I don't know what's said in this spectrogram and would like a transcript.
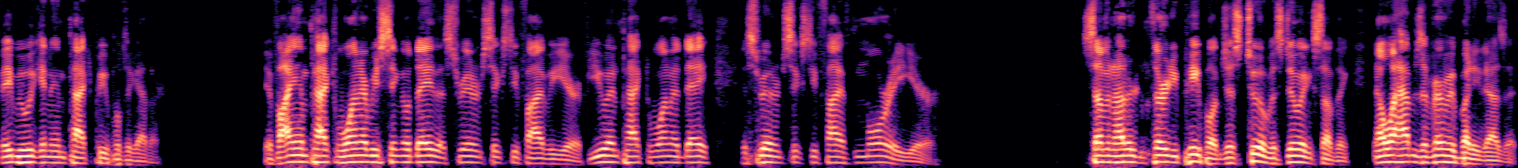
maybe we can impact people together. If I impact one every single day, that's 365 a year. If you impact one a day, it's 365 more a year. 730 people, just two of us doing something. Now, what happens if everybody does it?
